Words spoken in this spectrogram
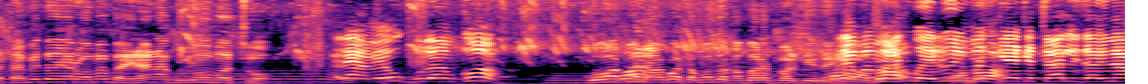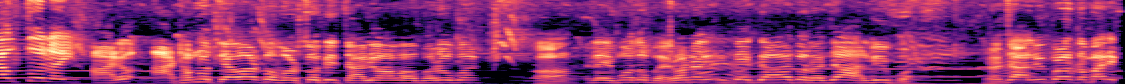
પણ તમે તો યાર અમે બહેરાના ગુલામ જ છો. એટલે અમે એવું ગુલામ કો? કો કો નાખો તમને તો ખબર જ પડતી નહીં. એટલે પણ મારું બહેરું એમ જ કે કે ચાલ લીધા એને આવતો નહીં. આરો આઠમનો તહેવાર તો વર્ષોથી ચાલ્યો આવે બરોબર? હા. એટલે એમાં તો બહેરાને એક એક તો રજા હાલવી પડે. રજા હાલવી પડે તમારી.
